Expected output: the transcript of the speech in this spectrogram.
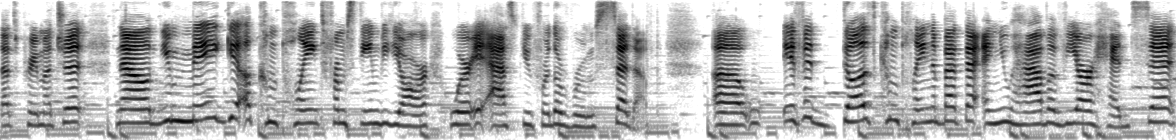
that's pretty much it. Now, you may get a complaint from SteamVR where it asks you for the room setup. Uh, if it does complain about that and you have a VR headset,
